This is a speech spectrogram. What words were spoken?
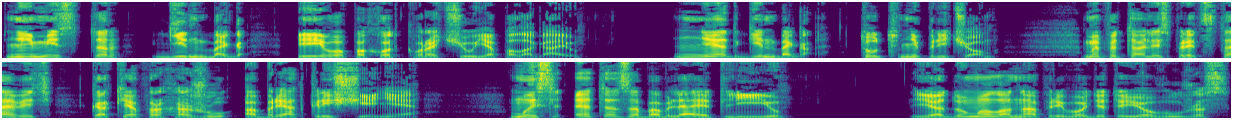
Не мистер Гинбег и его поход к врачу, я полагаю. Нет, Гинбега, тут ни при чем. Мы пытались представить, как я прохожу обряд крещения. Мысль эта забавляет Лию. Я думал, она приводит ее в ужас.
